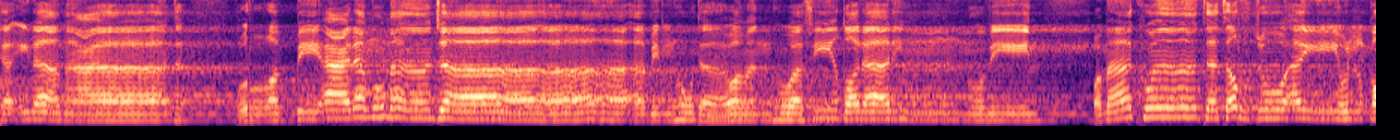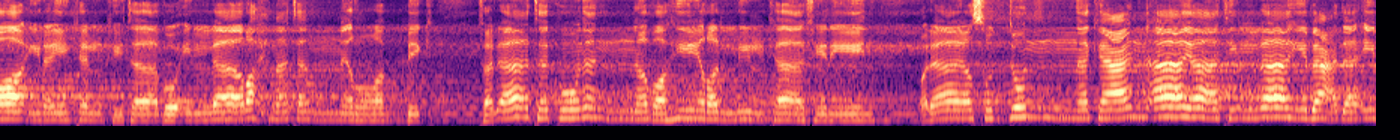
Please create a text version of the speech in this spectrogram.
إلى معاد. قل ربي أعلم من جاء بالهدى ومن هو في ضلال مبين. وما كنت ترجو أن يلقى إليك الكتاب إلا رحمة من ربك فلا تكونن ظهيرا للكافرين ولا يصدنك عن آيات الله بعد إذ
